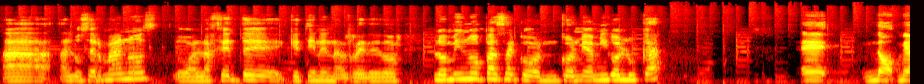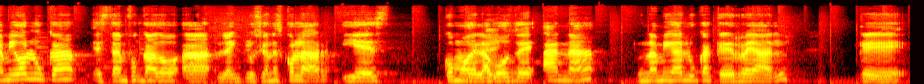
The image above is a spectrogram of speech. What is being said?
a, a, los hermanos o a la gente que tienen alrededor. Lo mismo pasa con, con mi amigo Luca. Eh, no, mi amigo Luca está enfocado a la inclusión escolar y es como de la okay. voz de Ana, una amiga de Luca que es real, que,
